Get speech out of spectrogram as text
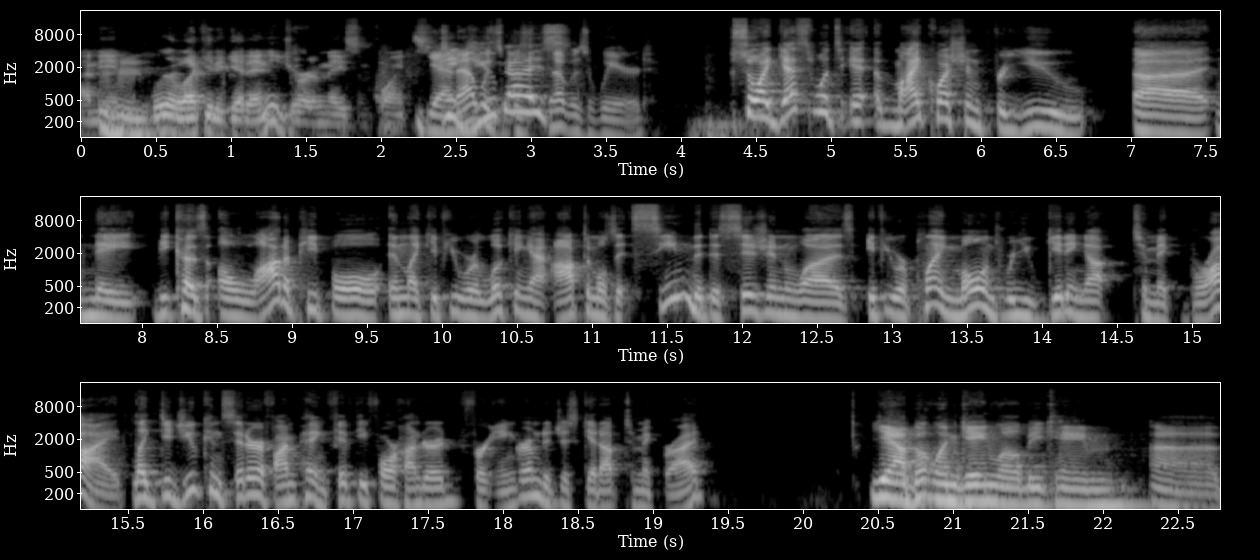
I mean, Mhm. we were lucky to get any Jordan Mason points. Yeah, Did that you was, was guys- that was weird. So I guess what's it, my question for you, uh, Nate, because a lot of people, and like if you were looking at optimals, it seemed the decision was if you were playing Mullens, were you getting up to McBride? Like, did you consider if I'm paying 5,400 for Engram to just get up to McBride? yeah. But when Gainwell became uh,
